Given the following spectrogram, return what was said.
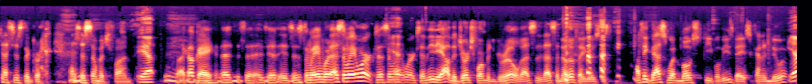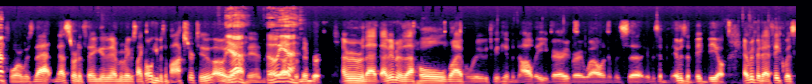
that's just the great. That's just so much fun. Yep. Like okay, that's it's, it's just the way it works. That's the way it works. That's the way it works. And then, yeah, the George Foreman grill. That's that's another thing. Was just, I think that's what most people these days kind of knew it Yep. for was that that sort of thing. And everybody was like, oh, he was a boxer too. Oh yeah, Yeah. man. Oh, I yeah. remember. I remember that. I remember that whole rivalry between him and Ali very, very well, and it was uh, it was a it was a big deal. Everybody, I think, was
